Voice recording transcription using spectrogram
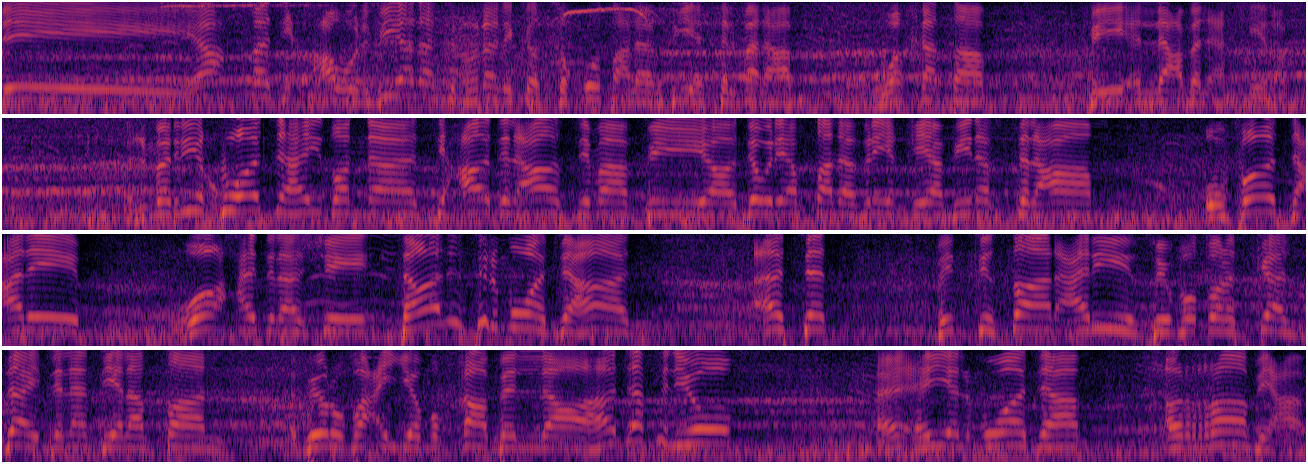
لأحمد يحاول فيها لكن هنالك سقوط على أرضية الملعب وخطأ في اللعبة الأخيرة. المريخ واجه أيضا اتحاد العاصمة في دوري أبطال أفريقيا في نفس العام وفاز عليه واحد لا شيء. ثالث المواجهات أتت بانتصار عريض في بطولة كأس زايد للأندية الأبطال برباعية مقابل هدف اليوم. هي المواجهة الرابعة.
